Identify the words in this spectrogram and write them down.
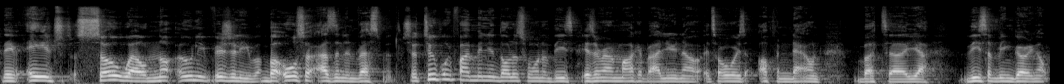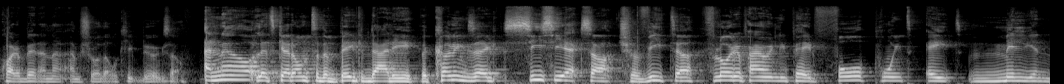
They've aged so well, not only visually, but, also as an investment. So $2.5 million for one of these is around market value. Now, it's always up and down, but uh, yeah, these have been going up quite a bit and I'm sure they'll keep doing so. And now let's get on to the big daddy, the Koenigsegg CCXR Trevita. Floyd apparently paid $4.8 million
